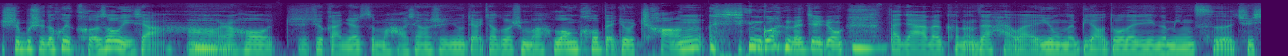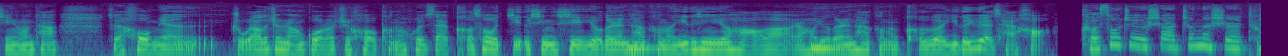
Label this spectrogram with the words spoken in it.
时不时的会咳嗽一下啊，然后就就感觉怎么好像是有点叫做什么 long covid，就是长 新冠的这种，大家的可能在海外用的比较多的这个名词去形容它。在后面主要的症状过了之后，可能会再咳嗽几个星期，有的人他可能一个星期就好了，然后有的人他可能咳个一个月才好。咳嗽这个事儿真的是特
